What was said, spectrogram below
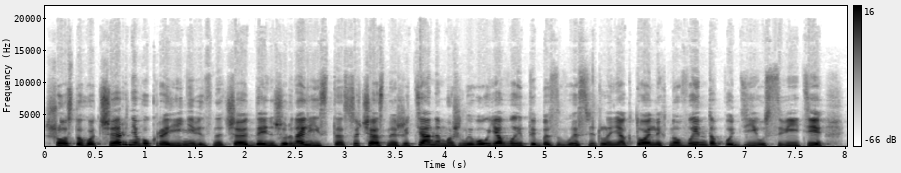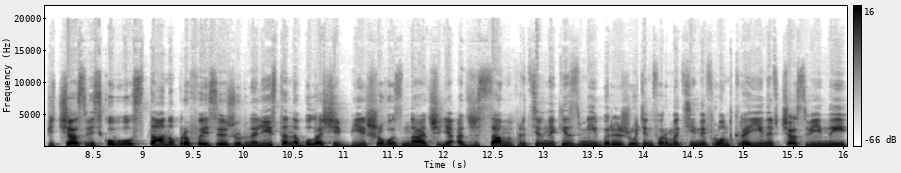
6 червня в Україні відзначають День журналіста. Сучасне життя неможливо уявити без висвітлення актуальних новин та подій у світі. Під час військового стану професія журналіста набула ще більшого значення, адже саме працівники ЗМІ бережуть інформаційний фронт країни в час війни.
